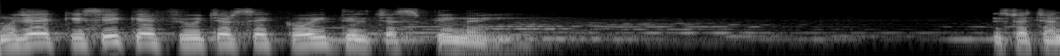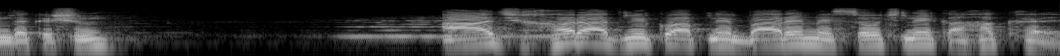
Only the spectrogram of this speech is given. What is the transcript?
मुझे किसी के फ्यूचर से कोई दिलचस्पी नहीं। मिस्टर चंद्रकृष्ण आज हर आदमी को अपने बारे में सोचने का हक है।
